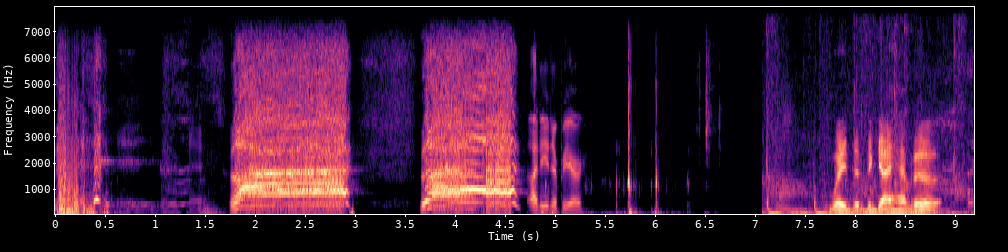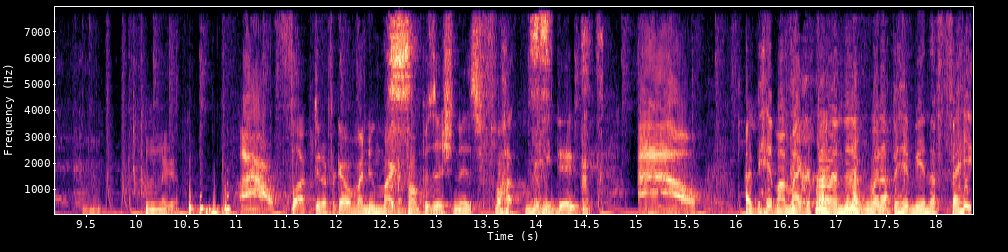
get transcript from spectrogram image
ah! Ah! I need a beer. Wait, did the guy have a? Hmm. Ow! Fuck, dude! I forgot where my new microphone position is. Fuck me, dude. Ow! I hit my microphone and then it went up and hit me in the face.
